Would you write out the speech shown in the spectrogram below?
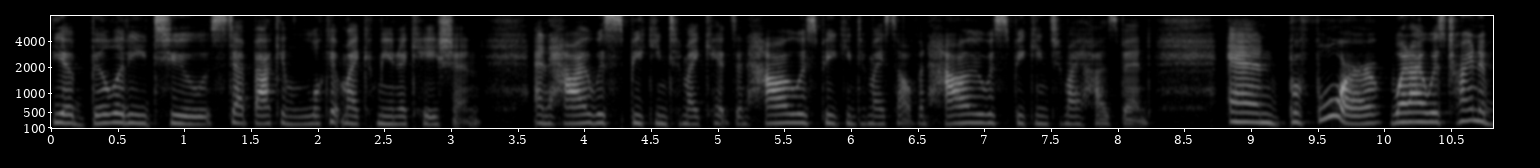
the ability to step back and look at my communication and how I was speaking to my kids and how I was speaking to myself and how I was speaking to my husband. And before, when I was trying to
